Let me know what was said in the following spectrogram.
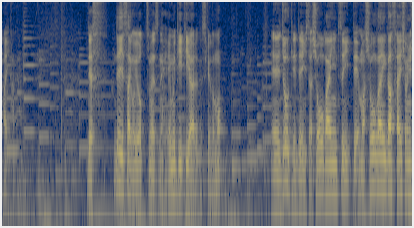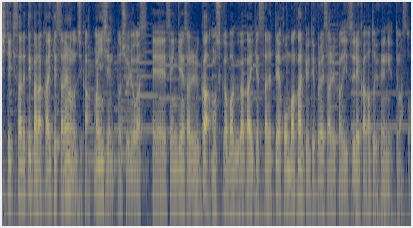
はいはい。です。で、最後4つ目ですね。MTTR ですけども、えー、上記で定義した障害について、まあ、障害が最初に指摘されてから解決されるの時間、まあ、インシデントの終了が、えー、宣言されるか、もしくはバグが解決されて本番環境にデプライされるかのいずれかだというふうに言ってますと。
